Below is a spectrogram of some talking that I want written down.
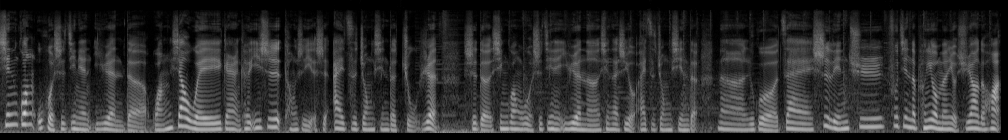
星光无火师纪念医院的王孝维感染科医师，同时也是艾滋中心的主任。是的，星光无火师纪念医院呢，现在是有艾滋中心的。那如果在士林区附近的朋友们有需要的话，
